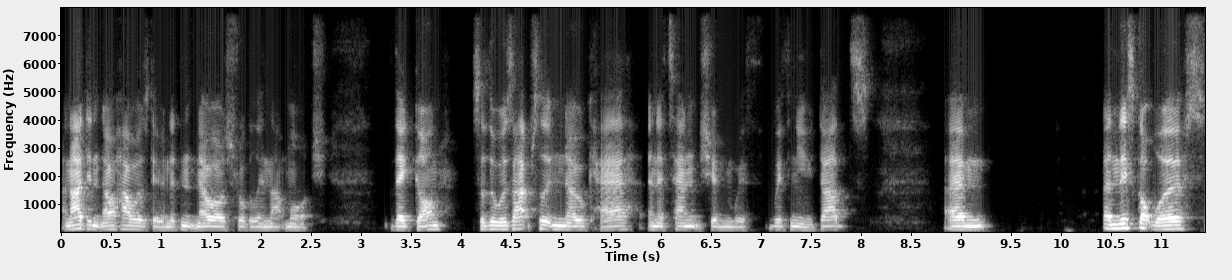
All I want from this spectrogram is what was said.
and I didn't know how I was doing. I didn't know I was struggling that much. They'd gone, so there was absolutely no care and attention with with new dads. Um, and this got worse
